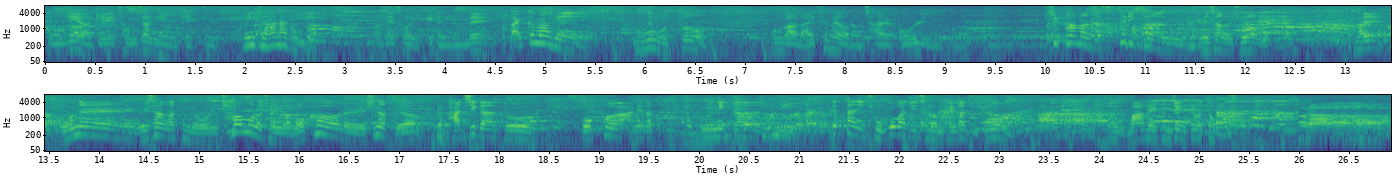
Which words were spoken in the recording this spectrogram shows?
댄디하게 정장에 이렇게 좀 포인트 하나 정도만 해서 입게 됐는데 깔끔하게 입는 것도 뭔가 Nightmare랑 잘 어울리는 것 같아요. hip하면서 street한 의상을 좋아하거든요. 근데 오늘 의상 같은 경우는 처음으로 저희가 워커를 신었어요. 그 바지가 또 워커 안에다 쭉 넣으니까 이 끝단이 jogger 바지처럼 돼가지고 마음에 굉장히 들었던 것 같아요.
